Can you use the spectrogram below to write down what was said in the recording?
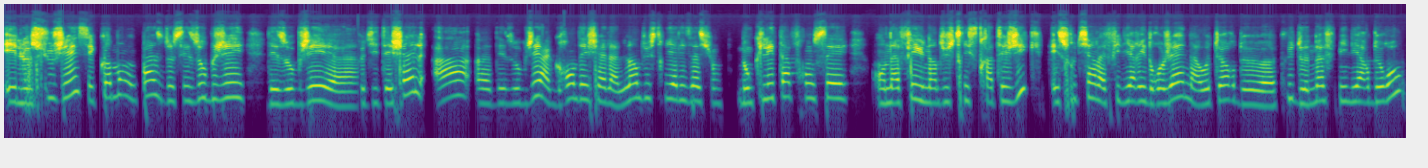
Et le sujet, c'est comment on passe de ces objets, des objets à petite échelle, à des objets à grande échelle, à l'industrialisation. Donc l'État français en a fait une industrie stratégique et soutient la filière hydrogène à hauteur de plus de 9 milliards d'euros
